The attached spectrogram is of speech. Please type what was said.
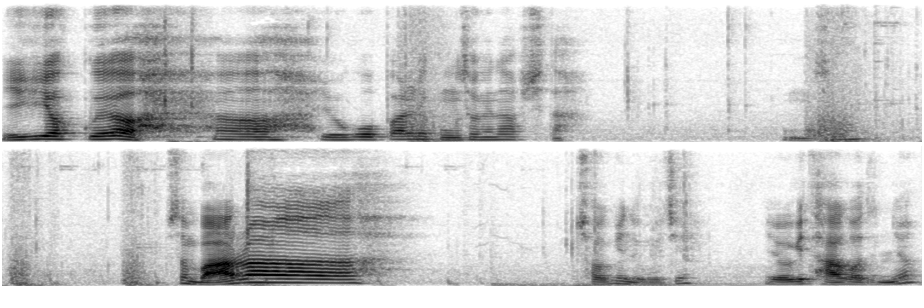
이기였고요. 아, 요거 빨리 공성이나 합시다. 공성. 우선 마라 저기 누구지? 여기 다거든요.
